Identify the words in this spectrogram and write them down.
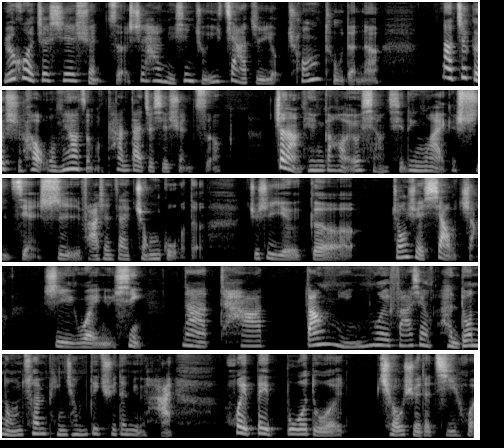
如果这些选择是和女性主义价值有冲突的呢？那这个时候我们要怎么看待这些选择？这两天刚好又想起另外一个事件，是发生在中国的，就是有一个中学校长是一位女性，那她当年因为发现很多农村贫穷地区的女孩。会被剥夺求学的机会，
